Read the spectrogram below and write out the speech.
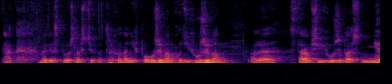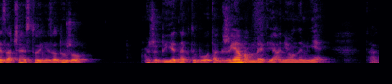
Tak, media społecznościowe. Trochę na nich poużywam, choć ich używam, ale staram się ich używać nie za często i nie za dużo, żeby jednak to było tak, że ja mam media, a nie one mnie. Tak,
